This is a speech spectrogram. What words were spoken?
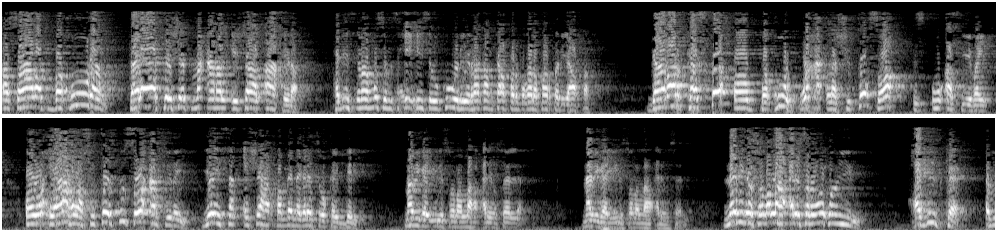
أصالت بخورا فلا تشت معنا الإشاء الآخرة. حديث إمام مسلم صحيحي سيكوري رقم كافر بغلا فرطني آخر قبر كستة بخور. وحق لشتو صح. أصيبين. Oo waxyaalaha la shito isku soo carfiday yaysan cishaha dambe nagala soo qaybgeli nabigaa yidhi sala allahu caleyh wasalam nabigaa yidhi sala allahu caleyh wasalam nabiga sala allahu calay wasalam wuxuu yidhi xadiidka abu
